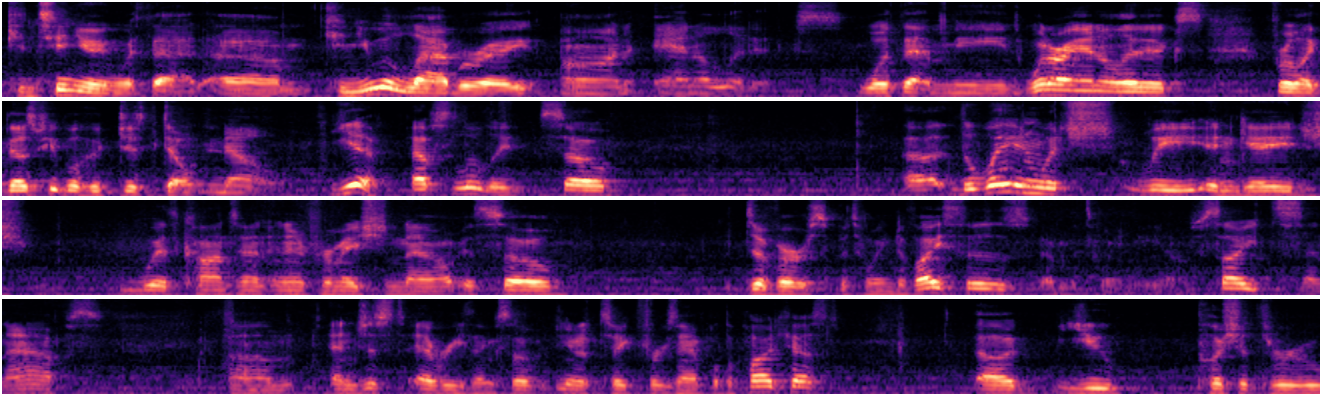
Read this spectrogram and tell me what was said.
continuing with that, um, can you elaborate on analytics? What that means? What are analytics for like those people who just don't know? Yeah, absolutely. So, uh, the way in which we engage with content and information now is so diverse between devices and between you know sites and apps, um, and just everything. So, you know, take for example the podcast. Uh, you push it through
